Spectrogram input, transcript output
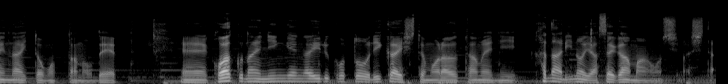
違いないと思ったので、えー、怖くない人間がいることを理解してもらうためにかなりの痩せ我慢をしました。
